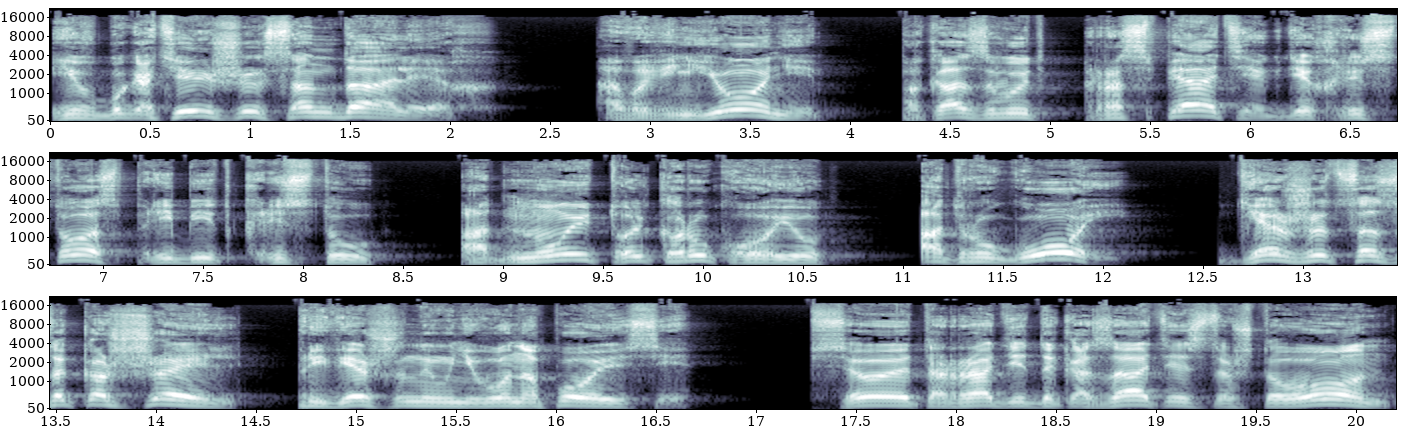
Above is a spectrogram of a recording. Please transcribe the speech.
и в богатейших сандалиях? А в Авиньоне показывают распятие, где Христос прибит к кресту, одной только рукою, а другой держится за кошель, привешенный у него на поясе. Все это ради доказательства, что он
